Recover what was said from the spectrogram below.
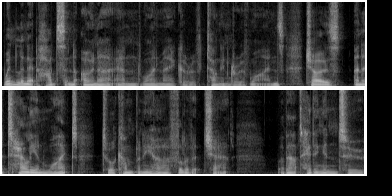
When Lynnette Hudson, owner and winemaker of Tongue in Groove Wines, chose an Italian white to accompany her full of it chat about heading into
